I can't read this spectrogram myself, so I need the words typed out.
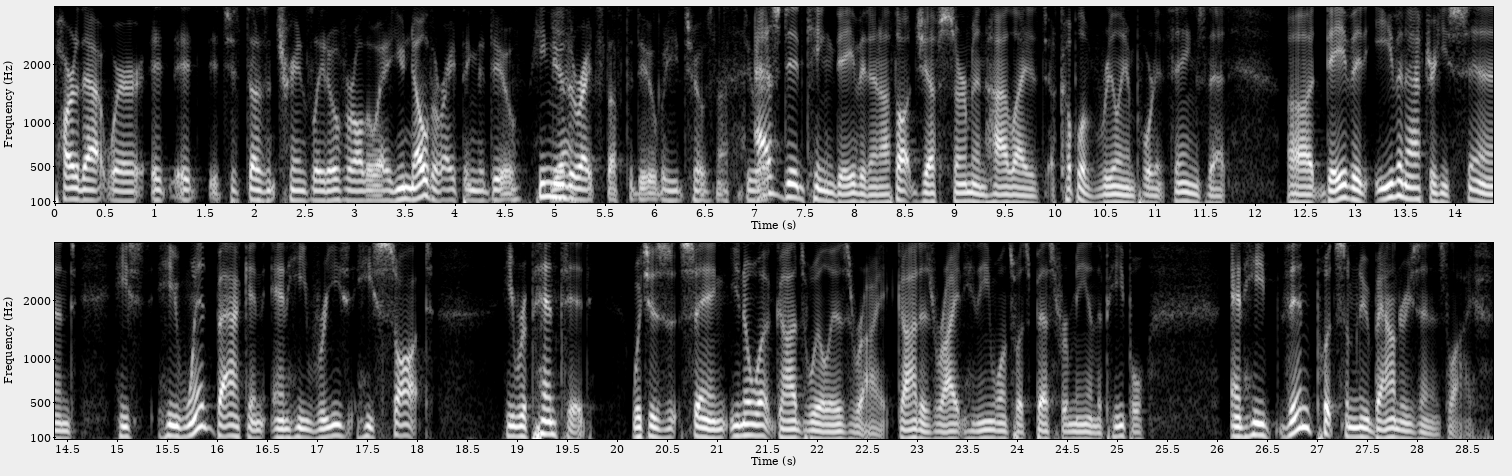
part of that where it it, it just doesn't translate over all the way. You know the right thing to do. He knew Yeah. the right stuff to do, but he chose not to do As it. As did King David, and I thought Jeff's sermon highlighted a couple of really important things. That uh, David, even after he sinned, he he went back and and he re, he sought, he repented, which is saying, you know what, God's will is right. God is right, and He wants what's best for me and the people. And he then put some new boundaries in his life.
